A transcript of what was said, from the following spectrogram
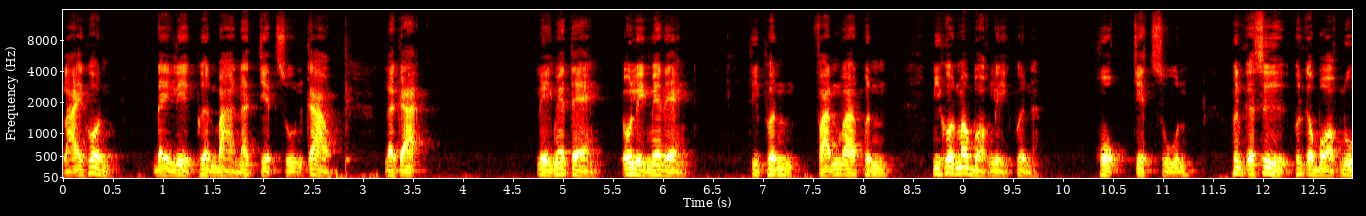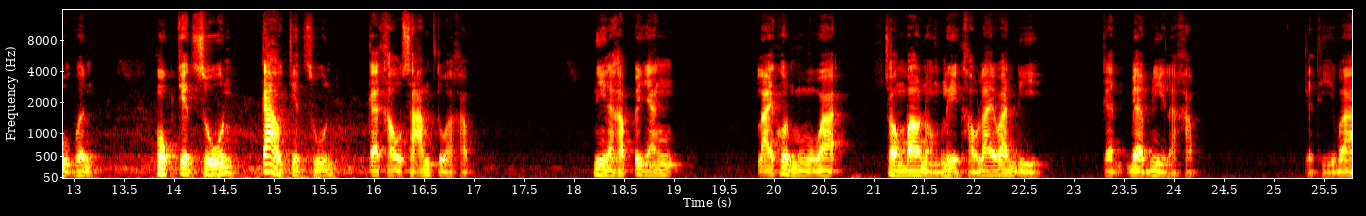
หลายคนได้เลขเพื่อนบ้านนะ709แล้วก็ เหลขแม่แตงโอ้เลขแม่แดง ที่เพิ่นฝันว่าเพิ่นมีคนมาบอกเหลขเพิ่นน่ะ670เพิ่นก็ซื้อเพิ่นก็บอกลูกเพิ่น670 970ก็เข้าสามตัวครับ นี่แหละครับเป็นยังหลายคนบอกว่าช่องเบ้าหนองเลขเขาไล่วันดีกันแบบนี้แหละครับก็ถือว่า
